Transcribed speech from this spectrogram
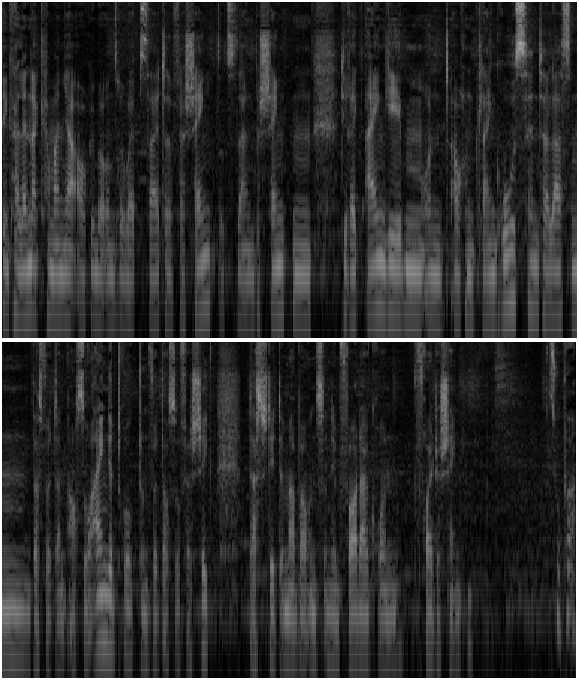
den Kalender kann man ja auch über unsere Webseite verschenkt, sozusagen beschenkten direkt eingeben und auch einen kleinen Gruß hinterlassen. Das wird dann auch so eingedruckt und wird auch so verschickt. Das steht immer bei uns in dem Vordergrund, Freude schenken. Super.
